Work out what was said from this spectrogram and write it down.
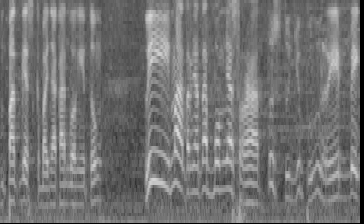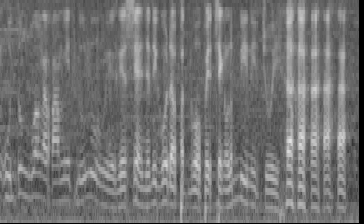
4 guys. Kebanyakan gua ngitung. 5 ternyata bomnya 170 rebeng. Untung gua nggak pamit dulu ya guys ya. Jadi gua dapat gua peceng lebih nih cuy. hahaha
